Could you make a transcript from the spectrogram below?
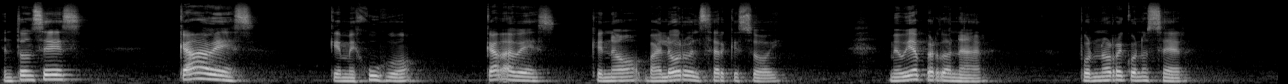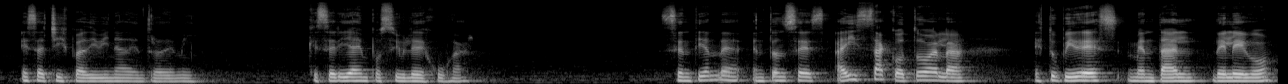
Entonces, cada vez que me juzgo, cada vez que no valoro el ser que soy, me voy a perdonar por no reconocer esa chispa divina dentro de mí, que sería imposible de juzgar. ¿Se entiende? Entonces ahí saco toda la estupidez mental del ego,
